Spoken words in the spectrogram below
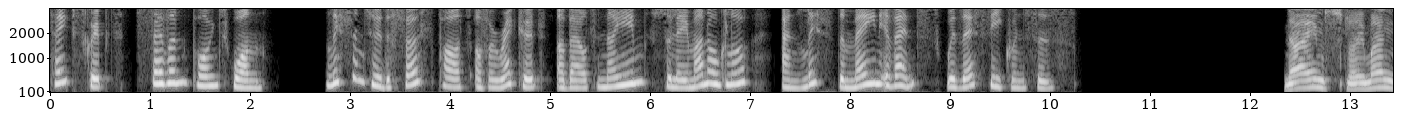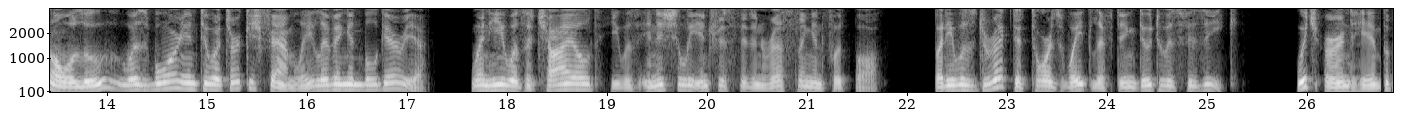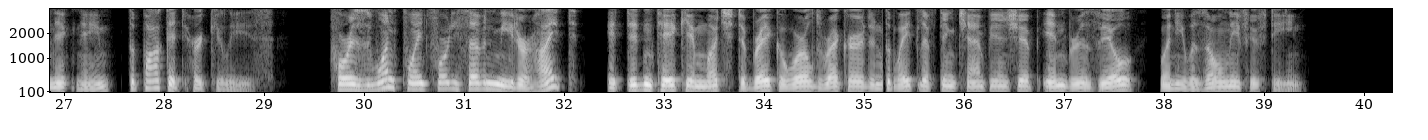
Tape script 7.1 Listen to the first part of a record about Naim Süleymanoglu and list the main events with their sequences. Naim Süleymanoglu was born into a Turkish family living in Bulgaria. When he was a child, he was initially interested in wrestling and football, but he was directed towards weightlifting due to his physique, which earned him the nickname the Pocket Hercules. For his 1.47 meter height, it didn't take him much to break a world record in the weightlifting championship in Brazil when he was only 15.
